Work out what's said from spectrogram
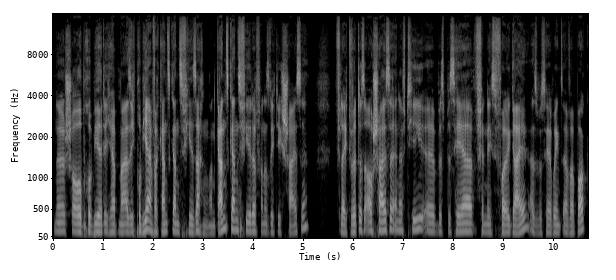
eine Show probiert. Ich habe mal, also ich probiere einfach ganz, ganz viele Sachen und ganz, ganz viel davon ist richtig scheiße. Vielleicht wird es auch scheiße NFT. Äh, bis bisher finde ich es voll geil. Also bisher bringt es einfach Bock.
